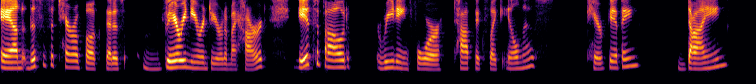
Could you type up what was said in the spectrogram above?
And this is a tarot book that is very near and dear to my heart. Mm-hmm. It's about reading for topics like illness, caregiving, dying,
